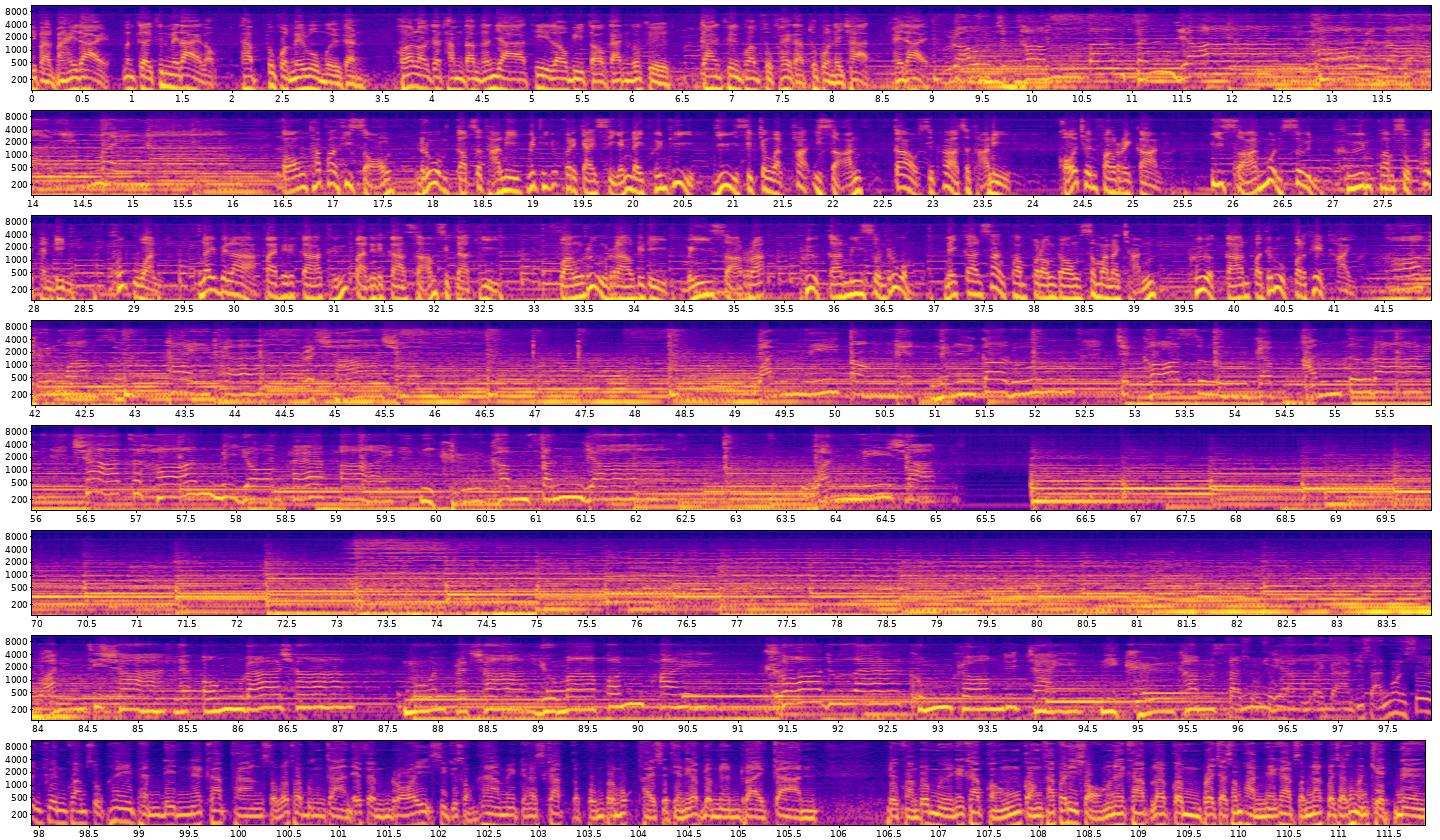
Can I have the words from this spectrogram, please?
ที่ผ่านมาให้ได้ มันเกิดขึ้นไม่ได้หรอก ถ้าทุกคนไม่ร่วมมือกัน เพราะเราจะทำตามสัญญาที่เรามีต่อกันก็คือ การคืนความสุขให้กับทุกคนในชาติให้ได้ เราจะทำตามสัญญา ขอเวลาอีกไม่นานกองทัพภาคที่สองร่วมกับสถานีวิทยุกระจายเสียงในพื้นที่ 20 จังหวัดภาคอีสาน 95 สถานี ขอเชิญฟังรายการอีสานม่วนซื่นคืนความสุขให้แผ่นดิน ทุกวันในเวลา8นาฬิกาถึง8นาฬิกา30 นาที ฟังเรื่องราวดีๆ มีสาระเพื่อการมีส่วนร่วมในการสร้างความปรองดองสมานฉันท์เพื่อการปฏิรูปประเทศไทย ขอคืนความสุขให้เธอประชาชน วันนี้ต้องเหน็ดเหนื่อยก็รู้ จะขอสู้กับอันตราย หารไม่ยอมแพ้พ่าย นี่คือคำสัญญา วันนี้ชาติวันที่ชาติและองค์ราชา ประชาอยู่มาพ้นภัย ขอดูแลคุ้มครองด้วยใจ นี่คือคำสัญญาของรายการอีสานม่วนซื่นคืนความสุขให้แผ่นดินนะครับ ทางสวทบึงการ FM 104.25เมกะเฮิรตซ์ครับ กับผมประมุขไทยเสถียรนะครับดำเนินรายการ โดยความร่วมมือนะครับของกองทัพภาคที่สองนะครับแล้วกรมประชาสัมพันธ์นะครับสำนักประชาสัมพันธ์เขตหนึ่ง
